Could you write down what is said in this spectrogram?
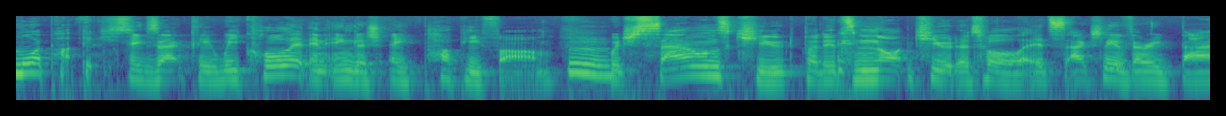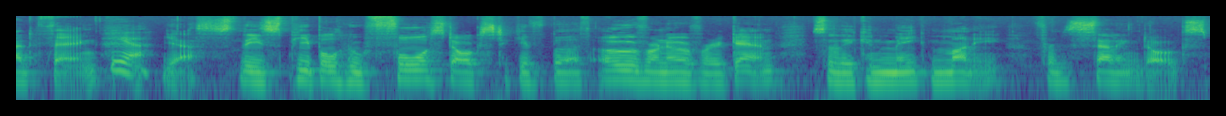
more puppies. Exactly. We call it in English a puppy farm, mm. which sounds cute, but it's not cute at all. It's actually a very bad thing. Yeah. Yes. These people who force dogs to give birth over and over again so they can make money from selling dogs.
